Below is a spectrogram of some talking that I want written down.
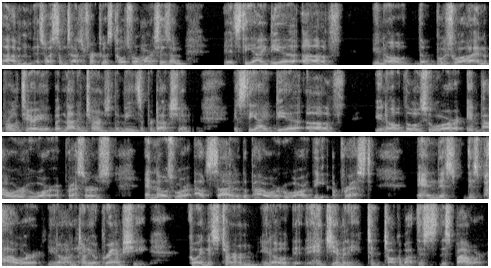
Um, that's why I sometimes referred to as cultural Marxism. It's the idea of you know the bourgeois and the proletariat, but not in terms of the means of production. It's the idea of you know those who are in power who are oppressors and those who are outside of the power who are the oppressed. And this this power you know antonio gramsci coined this term you know the, the hegemony to talk about this this power.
